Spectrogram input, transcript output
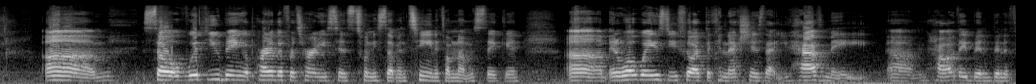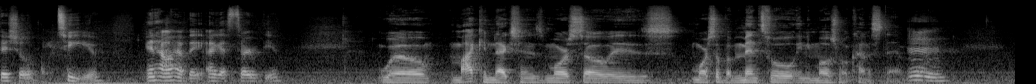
Um, so with you being a part of the fraternity since 2017, if I'm not mistaken, um, in what ways do you feel like the connections that you have made, um, how have they been beneficial to you, and how have they, I guess, served you? Well, my connections more so is more so of a mental and emotional kind of standpoint. Mm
